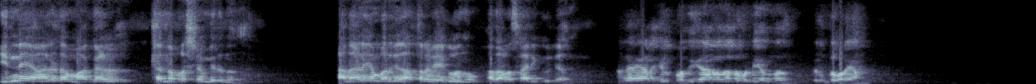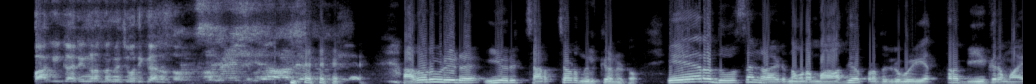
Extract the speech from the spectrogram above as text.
ഇന്നയാളുടെ മകൾ എന്ന പ്രശ്നം വരുന്നത്. അതാണ് ഞാൻ പറഞ്ഞത്. അത്ര വേഗമൊന്നും അത് അവസാനിക്കില്ല അങ്ങനെയാണെങ്കിൽ പ്രതികാര നടപടി എന്ന് എടുത്തു പറയാം. ബാക്കി കാര്യങ്ങൾ എന്തെങ്കിലും ചോദിക്കാനുണ്ടോ? അതോടുകൂടിയിട്ട് ഈ ഒരു ചർച്ച അവിടെ നിൽക്കുകയാണ് കേട്ടോ. ഏറെ ദിവസങ്ങളായിട്ട് നമ്മുടെ മാധ്യമ പ്രവർത്തകർ വഴി എത്ര ഭീകരമായ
